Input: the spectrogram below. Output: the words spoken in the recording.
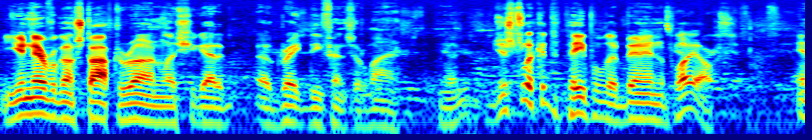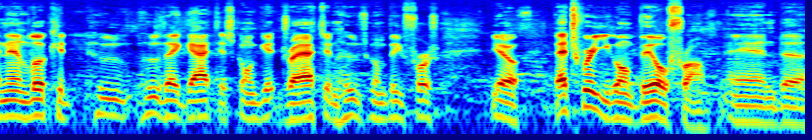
you're never going to stop the run unless you got a, a great defensive line. You know, just look at the people that have been in the playoffs, and then look at who who they got that's going to get drafted and who's going to be first. You know, that's where you're going to build from. And uh,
